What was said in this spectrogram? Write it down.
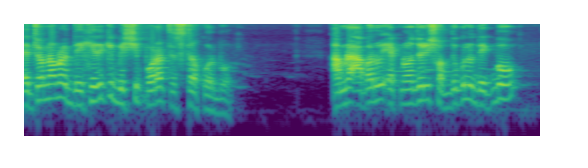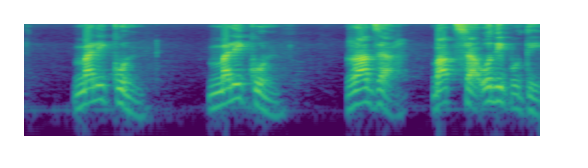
এর জন্য আমরা দেখে দেখে বেশি পড়ার চেষ্টা করব। আমরা আবারও এক নজরে শব্দগুলো দেখব। মালিকুন মালিকুন, রাজা, বাদশাহ, অধিপতি,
